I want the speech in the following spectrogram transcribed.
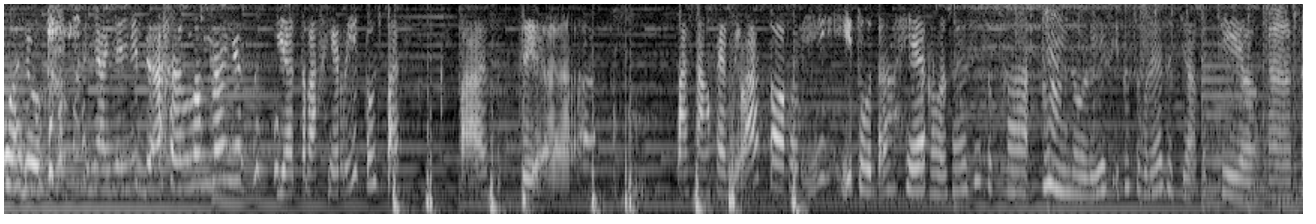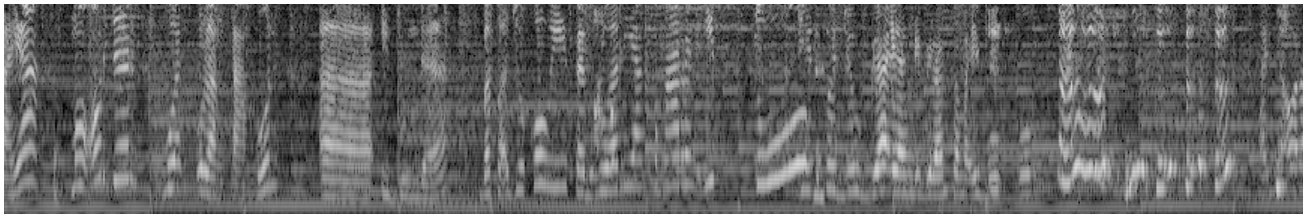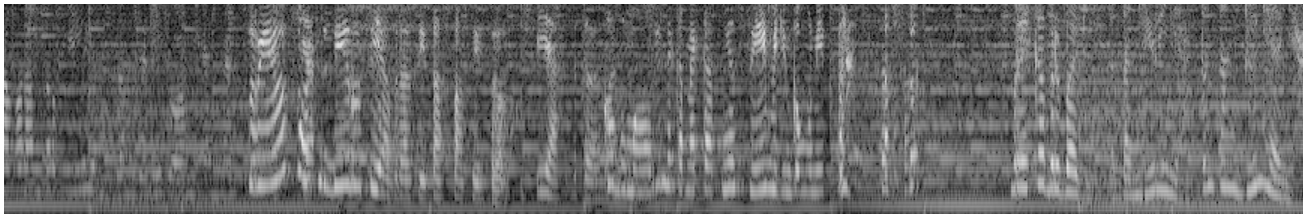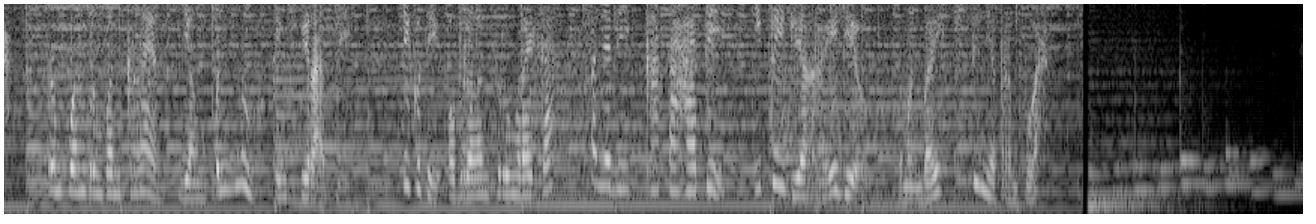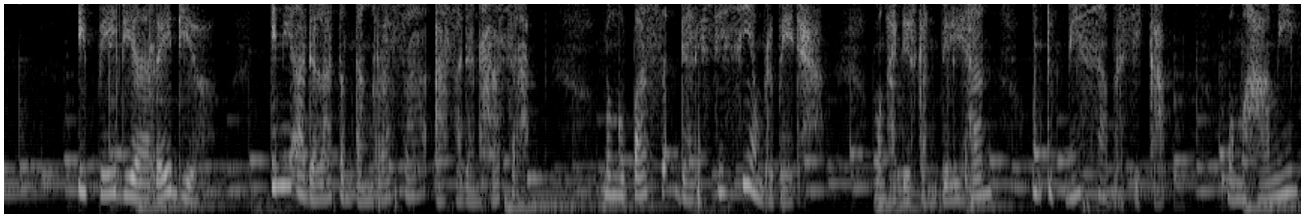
Waduh, pertanyaannya ini dalam banget. Ya terakhir itu pas pas dia pasang ventilator nih itu terakhir. Kalau saya sih suka nulis itu sebenarnya sejak kecil. Uh, saya mau order buat ulang tahun uh, ibunda Bapak Jokowi Februari yang kemarin itu. Itu juga yang dibilang sama ibuku. Hanya orang-orang terpilih yang bisa menjadi suami Serius Ya. masih di Rusia berarti tas-tas itu? Iya betul. Kok Bu Mauri nekat-nekatnya sih bikin komunitas? Mereka berbagi tentang dirinya, tentang dunianya. Perempuan-perempuan keren yang penuh inspirasi. Ikuti obrolan seru mereka hanya di Kata Hati, IPedia Radio. Teman baik dunia perempuan. IPedia Radio. Ini adalah tentang rasa, asa, dan hasrat. Mengupas dari sisi yang berbeda. Menghadirkan pilihan untuk bisa bersikap. Memahami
